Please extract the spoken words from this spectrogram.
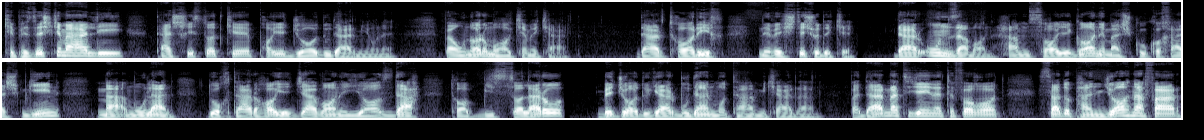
که پزشک محلی تشخیص داد که پای جادو در میونه و اونا رو محاکمه کرد در تاریخ نوشته شده که در اون زمان همسایگان مشکوک و خشمگین معمولا دخترهای جوان 11 تا 20 ساله رو به جادوگر بودن متهم کردن و در نتیجه این اتفاقات 150 نفر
